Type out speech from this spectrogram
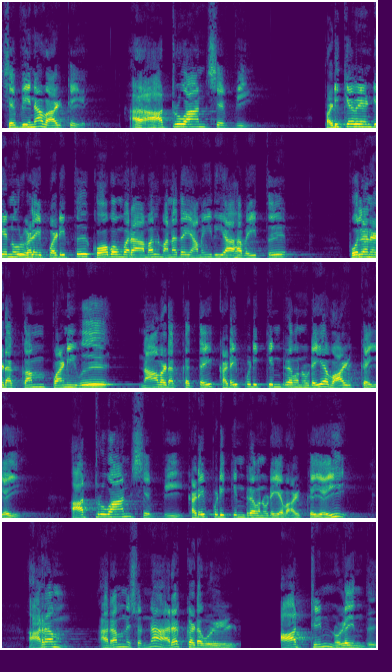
செவ்வினா வாழ்க்கையை ஆற்றுவான் செவ்வி. படிக்க வேண்டிய நூல்களை படித்து கோபம் வராமல் மனதை அமைதியாக வைத்து புலனடக்கம் பணிவு நாவடக்கத்தை கடைப்பிடிக்கின்றவனுடைய வாழ்க்கையை ஆற்றுவான் செவ்வி கடைப்பிடிக்கின்றவனுடைய வாழ்க்கையை அறம். அறம்னு சொன்ன அறக்கடவுள். ஆற்றின் நுழைந்து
